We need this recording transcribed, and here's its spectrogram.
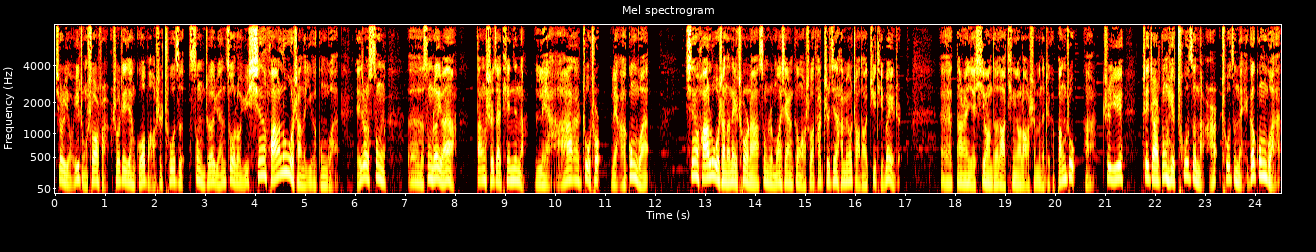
就是有一种说法，说这件国宝是出自宋哲元坐落于新华路上的一个公馆，也就是宋，呃，宋哲元啊，当时在天津呢，俩住处，俩公馆。新华路上的那处呢，宋志摩先生跟我说，他至今还没有找到具体位置。呃，当然也希望得到听友老师们的这个帮助啊。至于这件东西出自哪儿，出自哪个公馆，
